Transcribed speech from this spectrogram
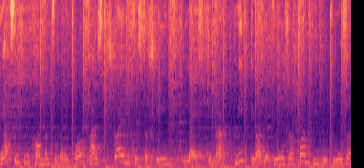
Herzlich willkommen zu meinem Podcast Steuerliches Verstehen leicht gemacht mit Claudia Kloser von Fibo Kloser,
